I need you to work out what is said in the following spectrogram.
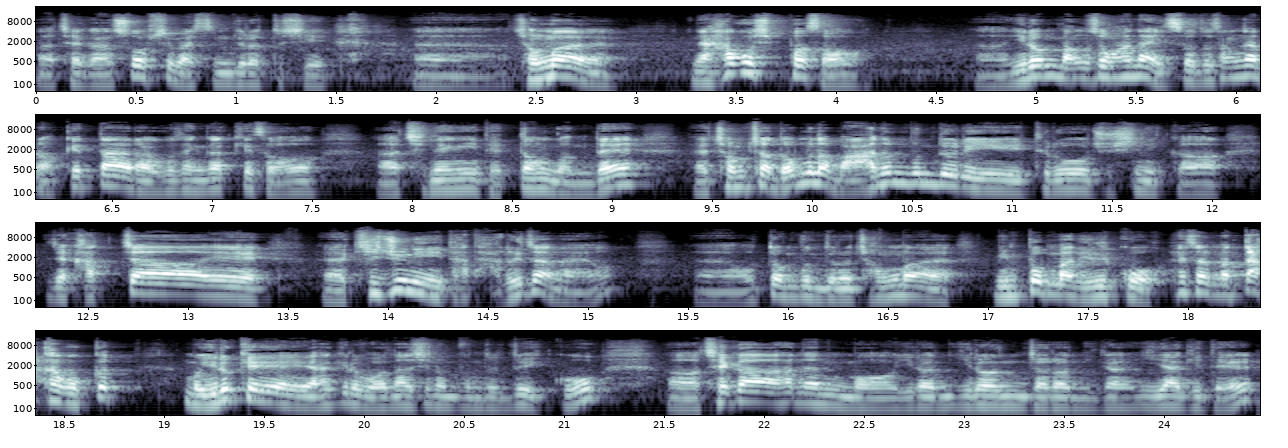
아, 제가 수없이 말씀드렸듯이 에, 정말 하고 싶어서 아, 이런 방송 하나 있어도 상관없겠다라고 생각해서 아, 진행이 됐던 건데 에, 점차 너무나 많은 분들이 들어주시니까 이제 각자의 에, 기준이 다 다르잖아요. 에, 어떤 분들은 정말 민법만 읽고 해설만 딱 하고 끝. 뭐 이렇게 하기를 원하시는 분들도 있고 어 제가 하는 뭐 이런 이런 저런 이런 이야기들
